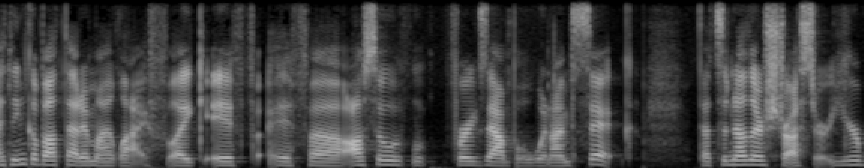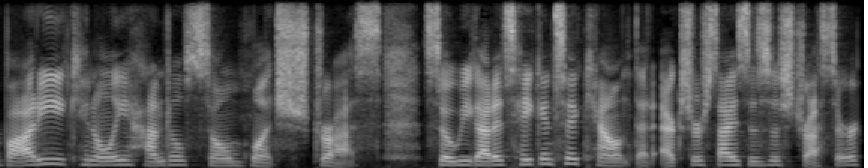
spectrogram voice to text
I think about that in my life. Like if, if, uh, also, for example, when I'm sick, that's another stressor. Your body can only handle so much stress. So we got to take into account that exercise is a stressor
